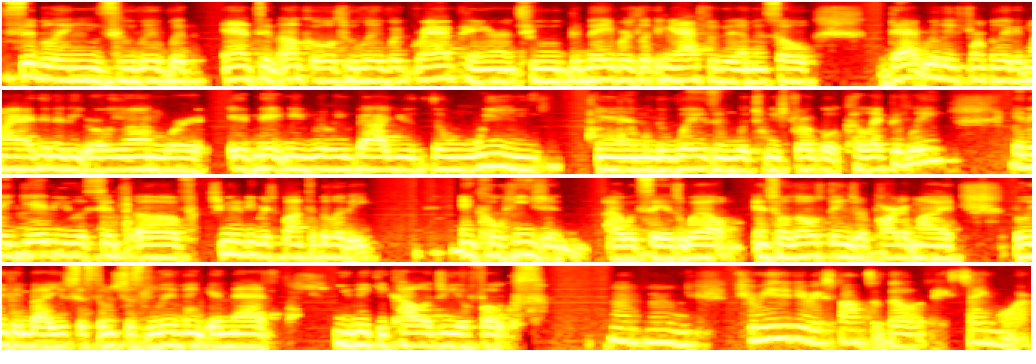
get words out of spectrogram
siblings who live with aunts and uncles who live with grandparents who the neighbors looking after them. And so that really formulated my identity early on where it made me really value the we in the ways in which we struggle collectively. And it gave you a sense of community responsibility and cohesion i would say as well. And so those things are part of my belief and value systems just living in that unique ecology of folks Mm-hmm. Community responsibility. Say more.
